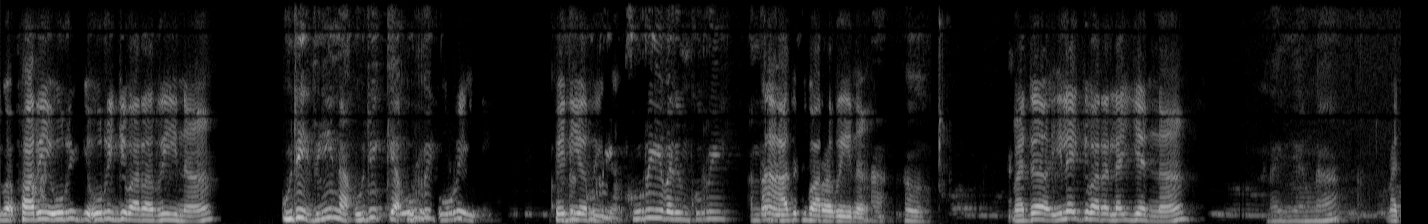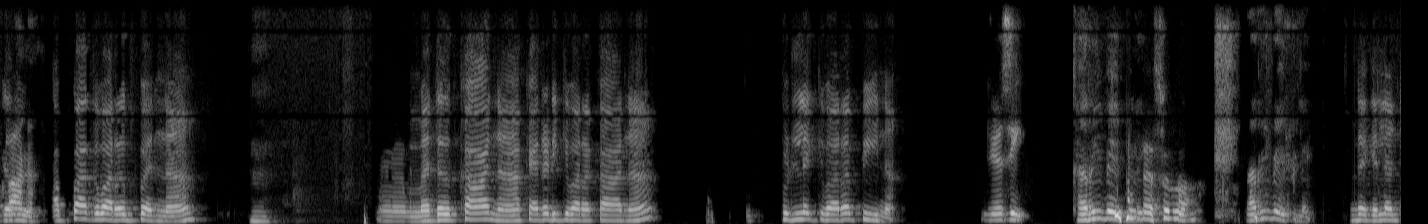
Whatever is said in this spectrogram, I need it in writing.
வ- பரி உருகி உருகி வர ரீனா? உரி ரீனா உரிக்க உரி உரி. பெரிய ரீனா. குறி வரும் குறி. அதுக்கு வர ரீனா. மற்ற இலைக்கு வர லையன்னா என்ன? அப்பாக்கு வர இப்ப என்ன மற்றது கானா கரடிக்கு வர கானா பிள்ளைக்கு வர பீனா கறிவேப்பிலை இல்ல சுகம் கறிவேப்பிலை இன்றைக்கு எல்லாம்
